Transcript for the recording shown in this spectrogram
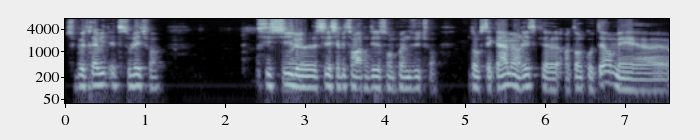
tu peux très vite être saoulé, tu vois. Si, si, Ouais. le, si les chapitres sont racontés de son point de vue, tu vois. Donc c'est quand même un risque euh, en tant qu'auteur, mais euh,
